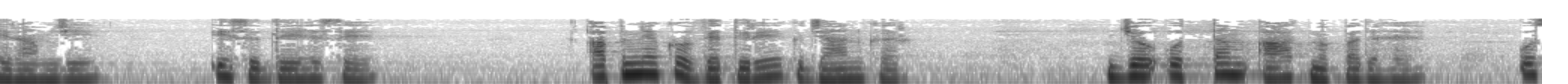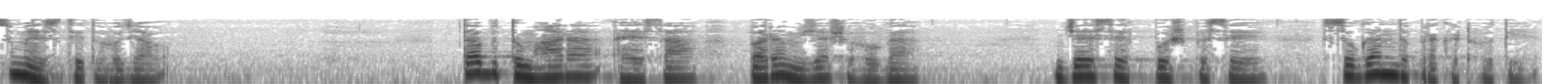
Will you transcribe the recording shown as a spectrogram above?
हे राम जी, इस देह से अपने को व्यतिरेक जानकर जो उत्तम आत्म पद है, उसमें स्थित हो जाओ। तब तुम्हारा ऐसा परम यश होगा, जैसे पुष्प से सुगंध प्रकट होती है।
